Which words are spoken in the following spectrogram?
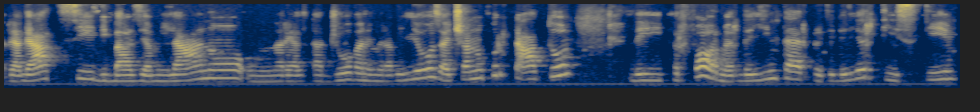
ragazzi di base a Milano, una realtà giovane meravigliosa e ci hanno portato dei performer, degli interpreti, degli artisti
